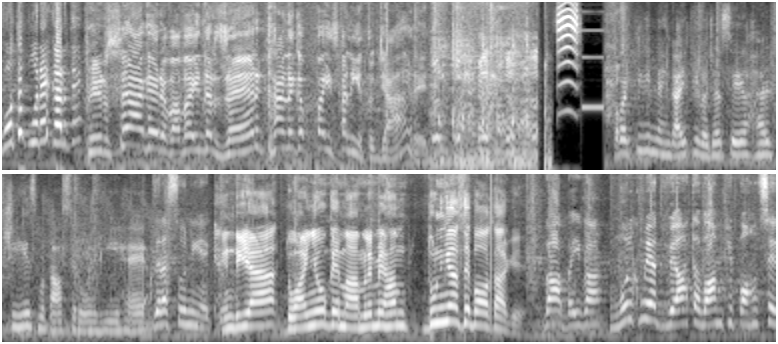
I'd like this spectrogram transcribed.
वो तो पूरे कर दे। फिर से आ गए रे बाबा इधर जहर खाने का पैसा नहीं है तो जा रे बढ़ती हुई महँगाई की वजह से हर चीज़ मुतासर हो रही है। जरा सुनिए। इंडिया दवाइयों के मामले में हम दुनिया से बहुत आगे। वाह भाई वाह मुल्क में अद्वियात आवाम की पहुँच से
